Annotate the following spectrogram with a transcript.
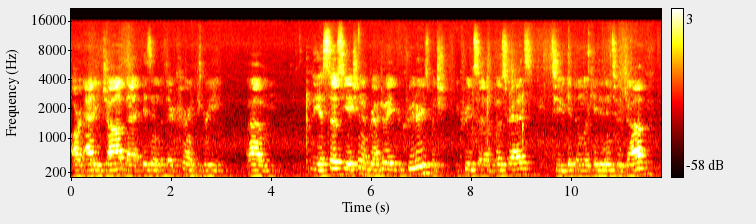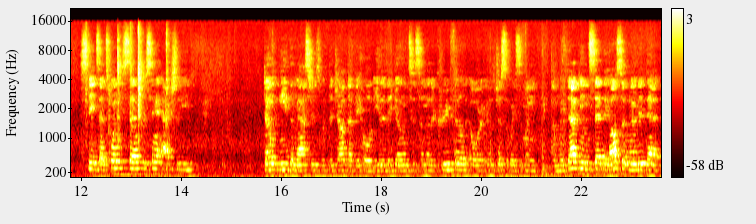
are at a job that isn't with their current degree. Um, the Association of Graduate Recruiters, which recruits uh, postgrads to get them located into a job, states that 27% actually don't need the master's with the job that they hold. Either they go into some other career field or it was just a waste of money. Um, with that being said, they also noted that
